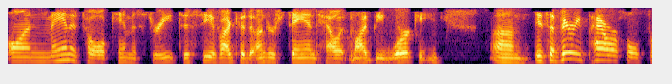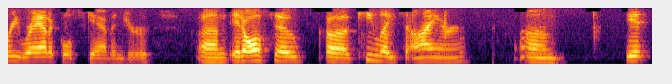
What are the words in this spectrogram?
on mannitol chemistry to see if I could understand how it might be working. Um, it's a very powerful free radical scavenger. Um, it also uh, chelates iron. Um, it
